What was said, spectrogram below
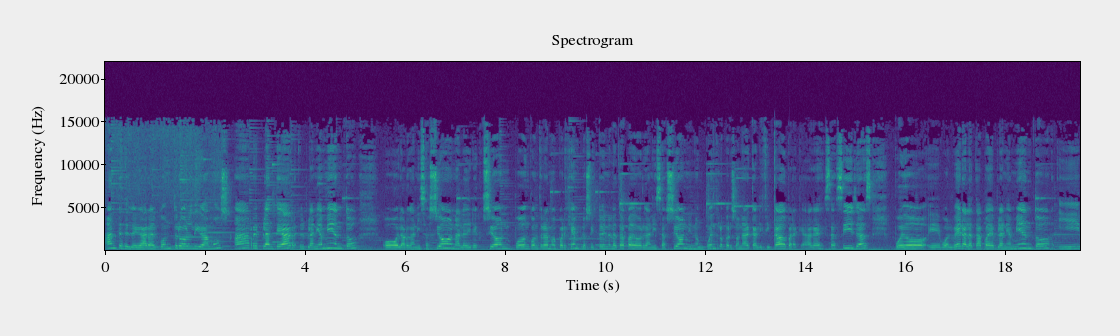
antes de llegar al control, digamos, a replantear el planeamiento, o la organización, a la dirección. Puedo encontrarme, por ejemplo, si estoy en la etapa de organización y no encuentro personal calificado para que haga esas sillas, puedo eh, volver a la etapa de planeamiento y,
